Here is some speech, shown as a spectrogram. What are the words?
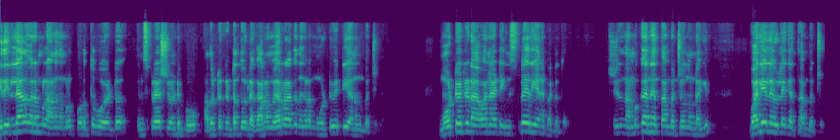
ഇതില്ലാതെ വരുമ്പോഴാണ് നമ്മൾ പുറത്തു പോയിട്ട് ഇൻസ്പിറേഷൻ വേണ്ടി പോകും. അതൊട്ട് കിട്ടത്തുമില്ല. കാരണം വേറൊരാൾക്ക് നിങ്ങളെ മോട്ടിവേറ്റ് ചെയ്യാനൊന്നും പറ്റില്ല. മോട്ടിവേറ്റഡ് ആവാനായിട്ട് ഇൻസ്പയർ ചെയ്യാനേ പറ്റത്തുള്ളൂ. പക്ഷെ ഇത് നമുക്ക് തന്നെ എത്താൻ പറ്റുമെന്നുണ്ടെങ്കിൽ വലിയ ലെവലിലേക്ക് എത്താൻ പറ്റും.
